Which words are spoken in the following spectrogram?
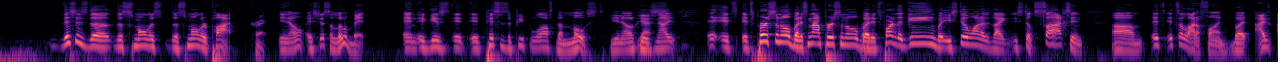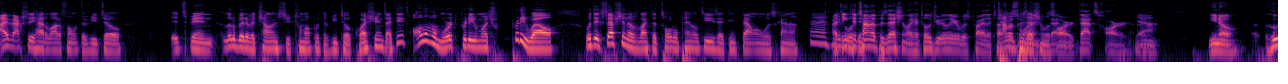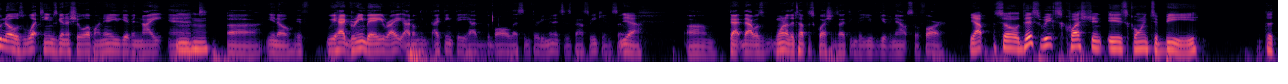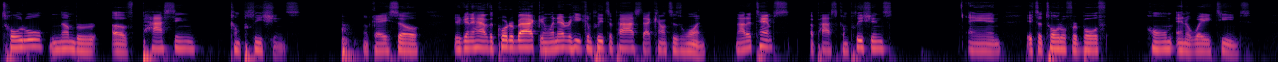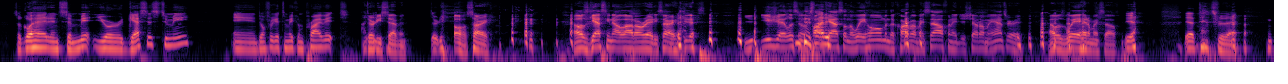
this is the the smallest the smaller pot. correct. You know, it's just a little bit, and it gives it it pisses the people off the most. You know, because Yes. now it, it's it's personal, but it's not personal, but it's part of the game. But you still want to like it still sucks, and um, it's it's a lot of fun. But I've I've actually had a lot of fun with the veto. It's been a little bit of a challenge to come up with the veto questions. I think all of them worked pretty much pretty well, with the exception of like the total penalties. I think that one was kind of. Eh, I think we'll the time of possession, like I told you earlier, was probably the toughest. Time of possession one. was That- hard. That's hard. Yeah. And, you know, who knows what team's going to show up on any given night, and Mhm. uh, you know, if we had Green Bay, right? I don't think I think they had the ball less than thirty minutes this past weekend. So Yeah. um, that that was one of the toughest questions I think that you've given out so far. Yep. So this week's question is going to be the total number of passing completions. Okay, so you're going to have the quarterback, and whenever he completes a pass, that counts as one. Not attempts, a pass completions. And it's a total for both home and away teams. So go ahead and submit your guesses to me. And don't forget to make them private. I- Thirty-seven. 30. Oh, sorry. I was guessing out loud already. Sorry. Just- u- Usually I listen to the It's not e- podcast on the way home in the car by myself, and I just shout out my answer. I, I was way ahead of myself. Yeah. Yeah, thanks for that.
